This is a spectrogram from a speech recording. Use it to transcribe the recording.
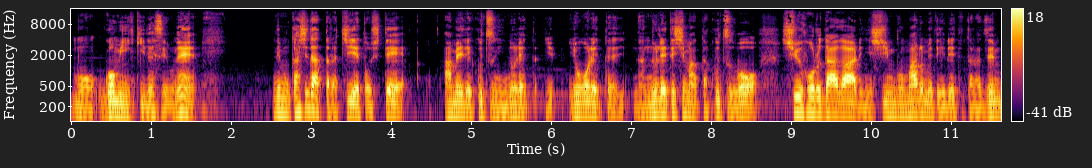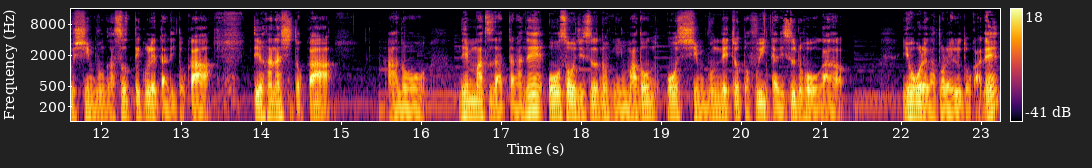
もうゴミ行きですよね。で、昔だったら知恵として、雨で靴に濡れた、汚れて、濡れてしまった靴をシューホルダー代わりに新聞丸めて入れてたら全部新聞が吸ってくれたりとかっていう話とか、あの、年末だったらね、大掃除する時に窓を新聞でちょっと拭いたりする方が汚れが取れるとかね、っ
